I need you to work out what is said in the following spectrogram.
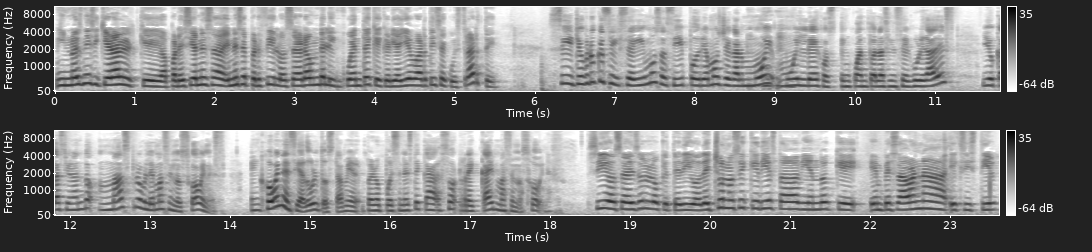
y no es ni siquiera el que aparecía en, esa, en ese perfil, o sea, era un delincuente que quería llevarte y secuestrarte? Sí, yo creo que si seguimos así podríamos llegar muy, muy lejos en cuanto a las inseguridades y ocasionando más problemas en los jóvenes. En jóvenes y adultos también, pero pues en este caso recae más en los jóvenes. Sí, o sea, eso es lo que te digo. De hecho, no sé qué día estaba viendo que empezaban a existir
